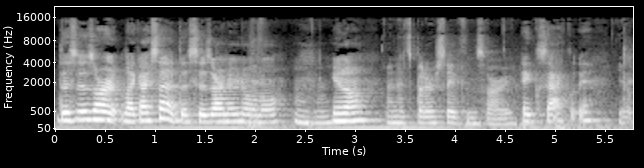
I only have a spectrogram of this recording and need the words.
this is our, like I said, this is our new normal, Mm-hmm. you know? And it's better safe than sorry. Exactly. Yep.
